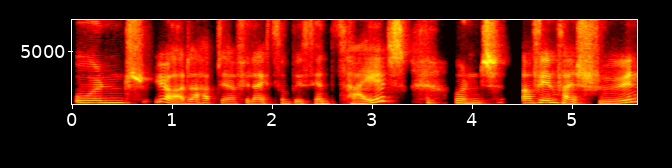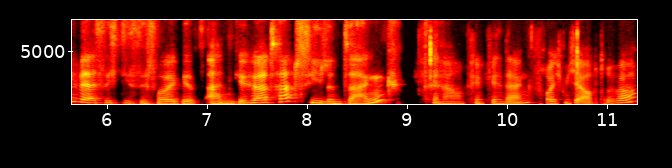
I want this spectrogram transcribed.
Und ja, da habt ihr vielleicht so ein bisschen Zeit. Und auf jeden Fall schön, wer sich diese Folge jetzt angehört hat. Vielen Dank. Genau, vielen, vielen Dank. Freue ich mich auch drüber.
